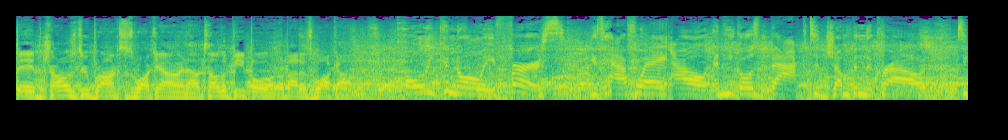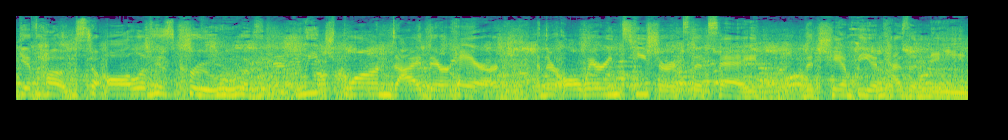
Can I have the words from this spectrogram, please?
Babe, Charles do Bronx is walking out right now. Tell the people about his walkout. Holy cannoli. First, he's halfway out and he goes back to jump in the crowd to give hugs to all of his crew who have bleach blonde dyed their hair and they're all wearing t-shirts that say the champion has a name.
